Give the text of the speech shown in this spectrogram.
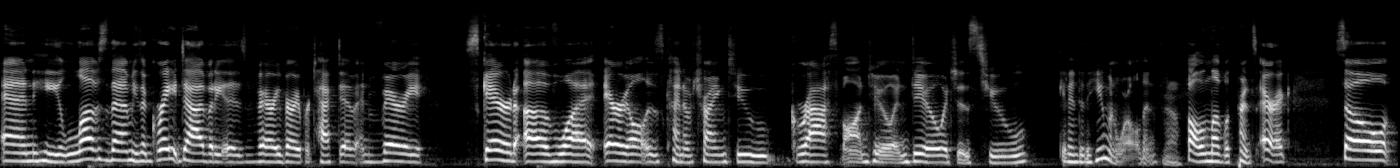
and he loves them. He's a great dad, but he is very, very protective and very scared of what Ariel is kind of trying to grasp onto and do, which is to get into the human world and Yeah. fall in love with Prince Eric. So,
